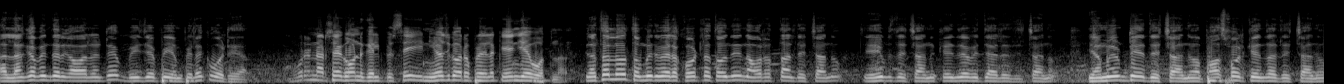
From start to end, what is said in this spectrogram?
ఆ లంకబిందలు కావాలంటే బీజేపీ ఎంపీలకు ఓటేయాలి. బూర నర్సయ్య గెలిపిస్తే ఈ నియోజకవర్గ ప్రజలకు ఏం చేయబోతున్నారు? గతంలో తొమ్మిది వేల కోట్లతోని నవరత్నాలు తెచ్చాను ఎయిమ్స్ తెచ్చాను కేంద్రీయ విద్యాలయం తెచ్చాను ఎంఎంటీ తెచ్చాను పాస్పోర్ట్ కేంద్రాలు తెచ్చాను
